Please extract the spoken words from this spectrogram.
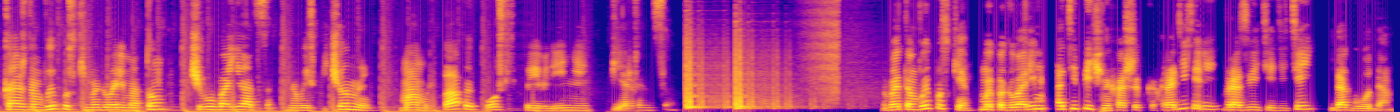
В каждом выпуске мы говорим о том, чего боятся новоиспеченные мамы и папы после появления первенца. В этом выпуске мы поговорим о типичных ошибках родителей в развитии детей до года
